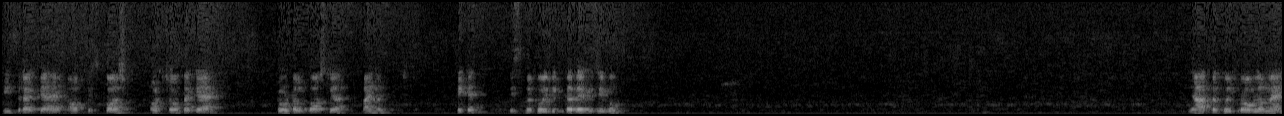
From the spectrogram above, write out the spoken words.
तीसरा क्या है? ऑफ़िस कॉस्ट और चौथा क्या है? टोटल कॉस्ट या फाइनल कॉस्ट ठीक है? इसमें कोई दिक्कत है किसी को? यहाँ पे कोई प्रॉब्लम है?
